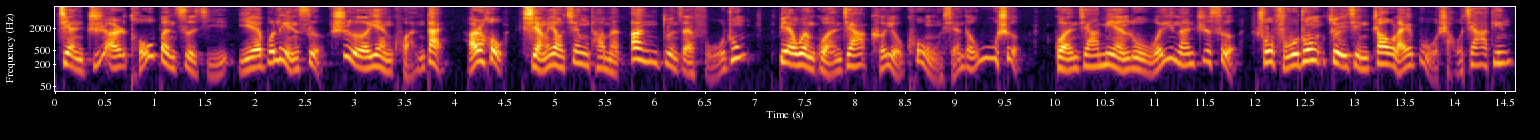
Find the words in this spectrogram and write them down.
见侄儿投奔自己，也不吝啬设宴款待。而后想要将他们安顿在府中，便问管家可有空闲的屋舍。管家面露为难之色，说府中最近招来不少家丁，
